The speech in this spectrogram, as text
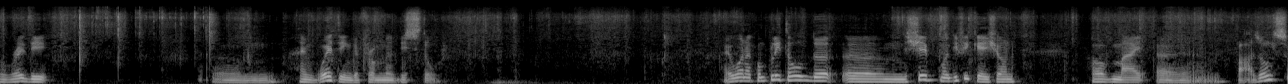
already um, I'm waiting from this store. I want to complete all the um, shape modification of my uh, puzzles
